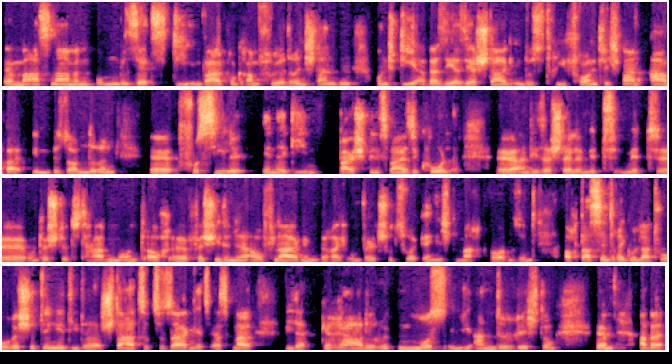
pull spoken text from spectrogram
äh, Maßnahmen umgesetzt, die im Wahlprogramm früher drin standen und die aber sehr, sehr stark industriefreundlich waren, aber im Besonderen äh, fossile Energien beispielsweise Kohle äh, an dieser Stelle mit, mit äh, unterstützt haben und auch äh, verschiedene Auflagen im Bereich Umweltschutz rückgängig gemacht worden sind. Auch das sind regulatorische Dinge, die der Staat sozusagen jetzt erstmal wieder gerade rücken muss in die andere Richtung. Ähm, aber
